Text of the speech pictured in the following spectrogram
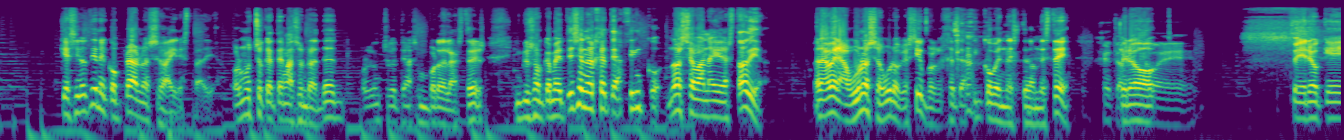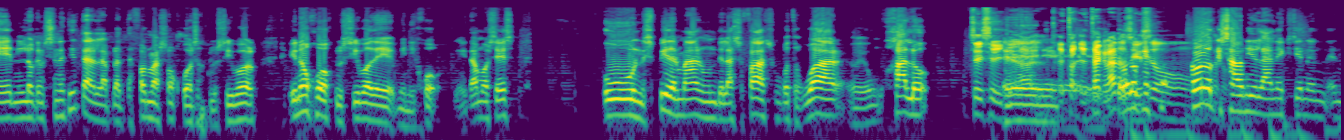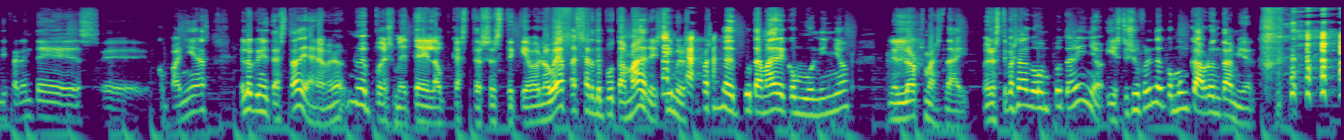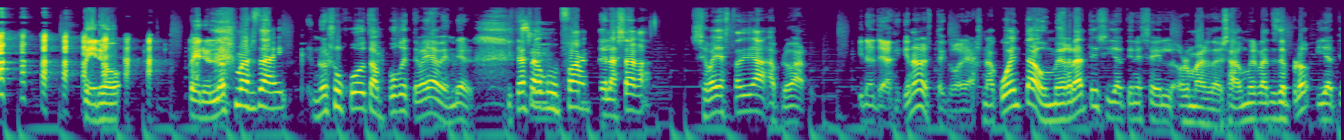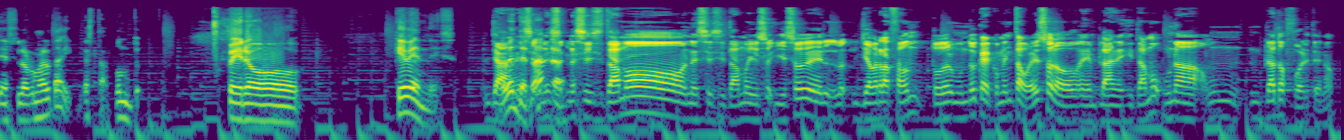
que si lo tiene comprado no se va a ir Stadia. Por mucho que tengas un Red Dead, por mucho que tengas un Borderlands 3, incluso aunque metiesen el GTA 5, no se van a ir a Stadia. Bueno, a ver, algunos seguro que sí, porque el GTA 5 vende esté donde esté. GTA pero- V, eh, Pero que lo que se necesita en la plataforma son juegos exclusivos y no un juego exclusivo de minijuego. Lo que necesitamos es un Spider-Man, un The Last of Us, un God of War, eh, un Halo. Sí, sí, eh, está, está claro, todo sí, lo que, eso. todo lo que se va a venir en la Next Gen en, en diferentes eh, compañías es lo que necesita Stadia. No, no me puedes meter el Outcasters este que me lo voy a pasar de puta madre. Sí, me lo estoy pasando de puta madre como un niño en el Lords Must Die. Me lo estoy pasando como un puto niño y estoy sufriendo como un cabrón también. Pero, pero el Lords Must Die no es un juego tampoco que te vaya a vender. Quizás Sí. algún fan de la saga se vaya a Stadia a probarlo. Y no te decir que no, te creas una cuenta, un mes gratis y ya tienes el Ormas Die. O sea, un mes gratis de Pro y ya tienes el Ormas Die. Ya está, punto. Pero, ¿qué vendes? Ya, no vende eso- nada. nece- necesitamos, necesitamos, y eso, y eso lleva razón todo el mundo que ha comentado eso, lo- en plan, necesitamos una, un, un plato fuerte, ¿no?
